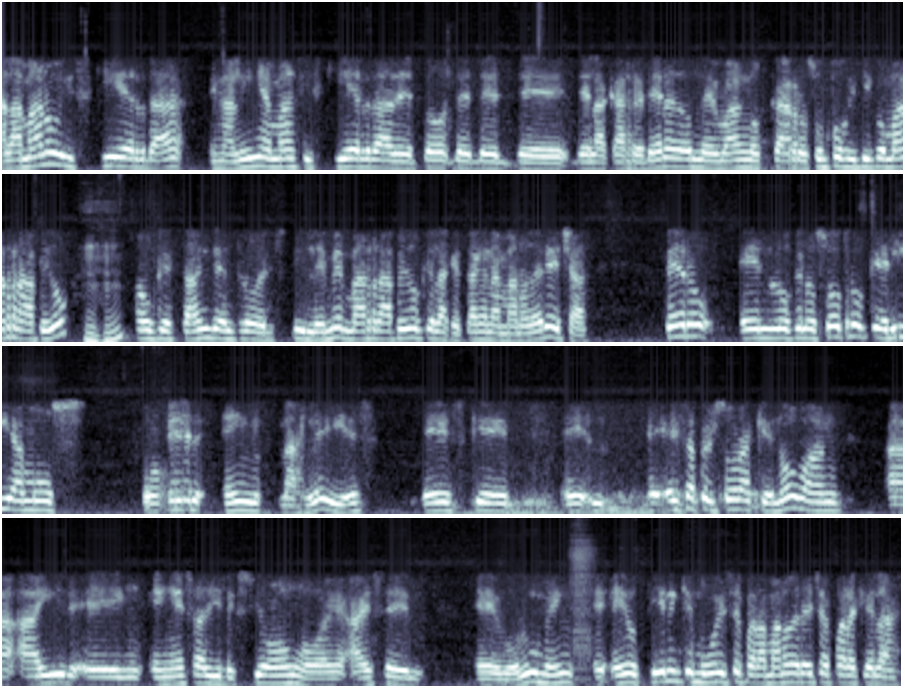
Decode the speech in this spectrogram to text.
a la mano izquierda, en la línea más izquierda de, de, de, la carretera donde van los carros, un poquitico más rápido, aunque están dentro del speed limit más rápido que la que están en la mano derecha. Pero en lo que nosotros queríamos poner en las leyes es que eh, esas personas que no van a, ir en, esa dirección o a ese eh, volumen, eh, ellos tienen que moverse para la mano derecha para que las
